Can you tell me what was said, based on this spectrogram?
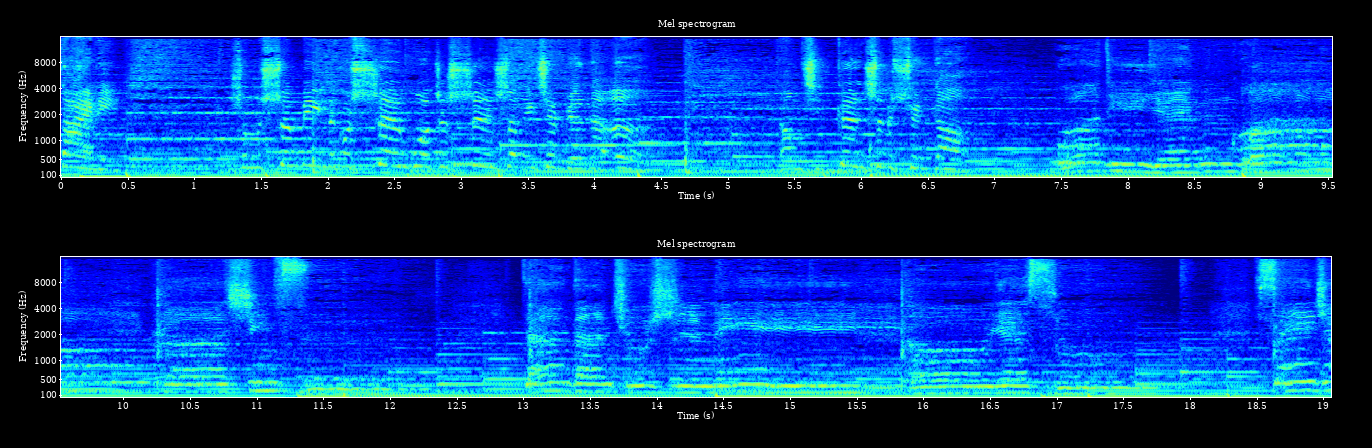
带领，使我们生命能够胜过这世上一切人的恶。让我们请更深的宣告：我的眼光和心思，单单就是你，耶稣。随着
